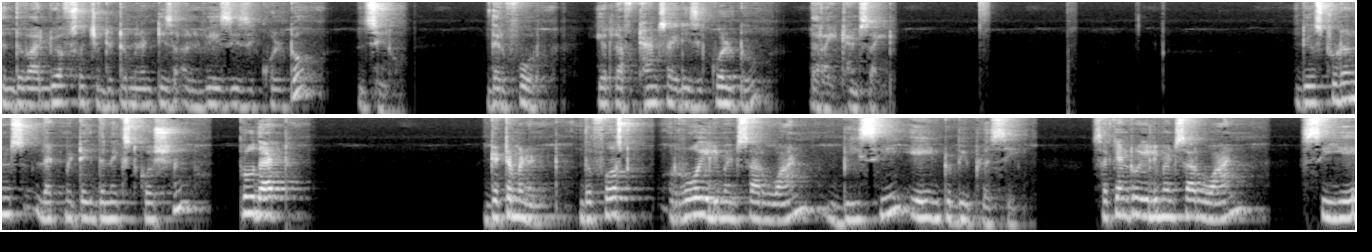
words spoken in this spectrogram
then the value of such a determinant is always is equal to 0. Therefore, your left hand side is equal to the right hand side. Dear students, let me take the next question prove that determinant the first row elements are 1 bc a into b plus c. Second row elements are 1 ca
